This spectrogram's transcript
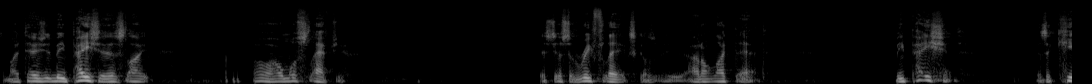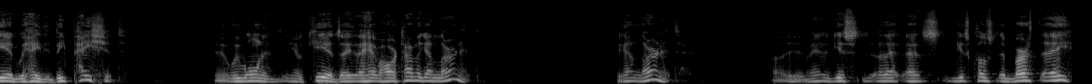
Somebody tells you to be patient, it's like, oh, I almost slapped you. It's just a reflex because I don't like that. Be patient. As a kid, we hated be patient. We wanted, you know, kids, they, they have a hard time, they got to learn it. They got to learn it. Uh, man, it gets, that that's, gets close to their birthday.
